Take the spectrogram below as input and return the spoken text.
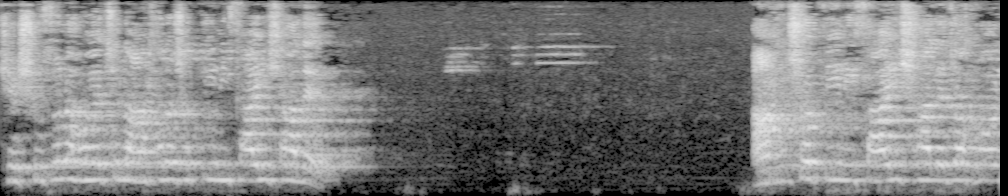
সেই সূচনা হয়েছিল আঠারোশো তিন ইসাই সালে। আঠারোশো তিন ইসাই সালে যখন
